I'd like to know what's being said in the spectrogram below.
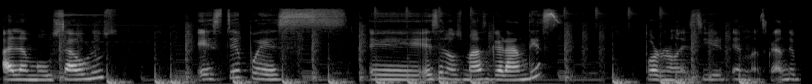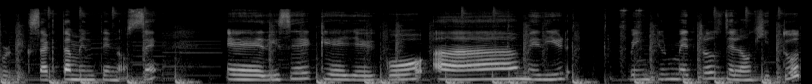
Alamosaurus. Este pues eh, es de los más grandes, por no decir el más grande, porque exactamente no sé. Eh, dice que llegó a medir 21 metros de longitud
